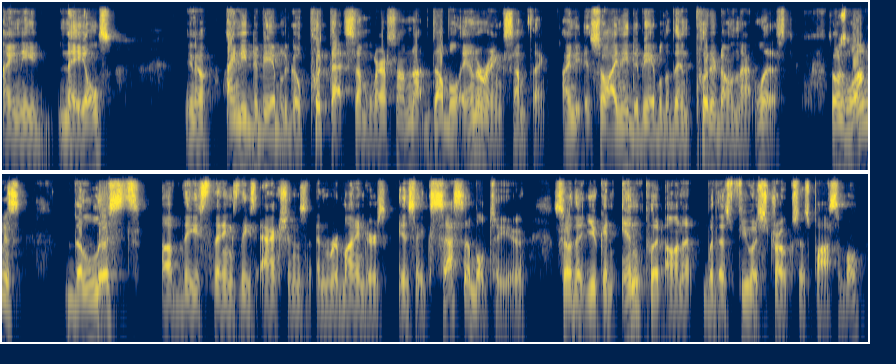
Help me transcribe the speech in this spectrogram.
I need nails, you know, I need to be able to go put that somewhere so I'm not double entering something. I need, so I need to be able to then put it on that list. So as long as the list of these things, these actions and reminders is accessible to you so that you can input on it with as few strokes as possible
